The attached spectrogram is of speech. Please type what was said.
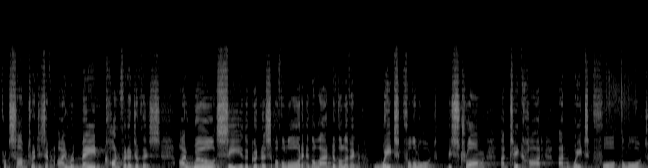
From Psalm 27 I remain confident of this. I will see the goodness of the Lord in the land of the living. Wait for the Lord. Be strong and take heart and wait for the Lord.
